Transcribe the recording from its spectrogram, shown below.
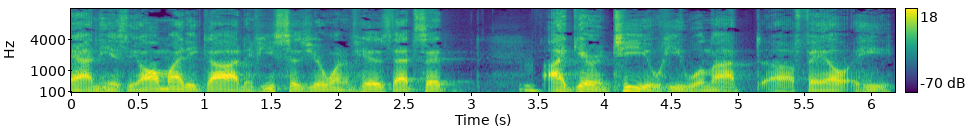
and He is the Almighty God. if He says you're one of His, that's it. I guarantee you, He will not uh, fail. He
